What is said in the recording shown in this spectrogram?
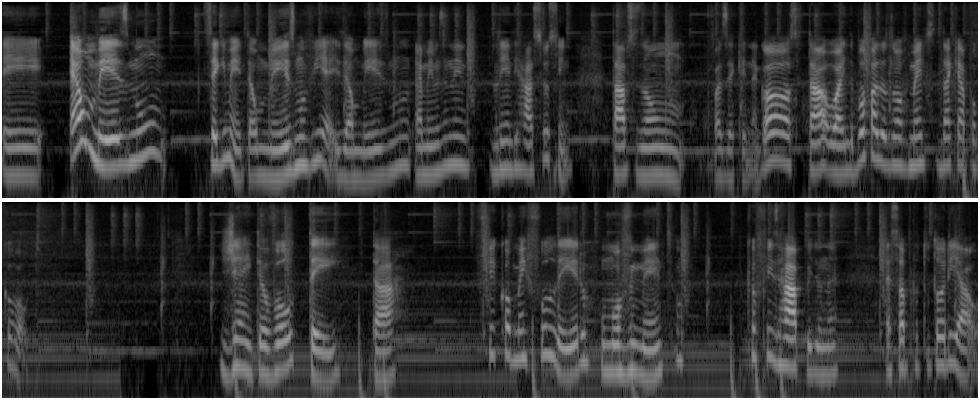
é, é o mesmo segmento, é o mesmo viés, é o mesmo, é a mesma linha de raciocínio, tá? Vocês vão fazer aquele negócio e tal. Eu ainda vou fazer os movimentos, daqui a pouco eu volto. Gente, eu voltei, tá? ficou bem fuleiro o movimento, que eu fiz rápido, né? É só pro tutorial.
